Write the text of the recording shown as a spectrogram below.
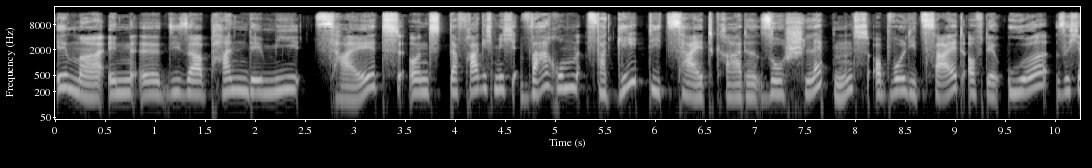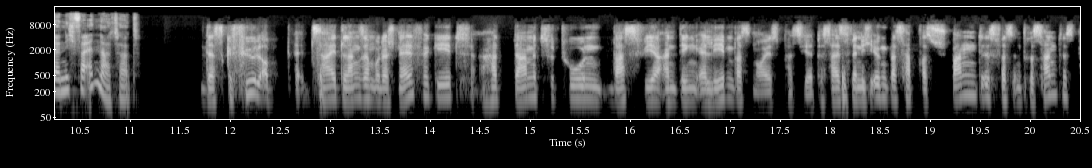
immer in äh, dieser Pandemiezeit und da frage ich mich, warum vergeht die Zeit gerade so schleppend, obwohl die Zeit auf der Uhr sich ja nicht verändert hat? Das Gefühl, ob Zeit langsam oder schnell vergeht, hat damit zu tun, was wir an Dingen erleben, was Neues passiert. Das heißt, wenn ich irgendwas habe, was spannend ist, was interessant ist,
